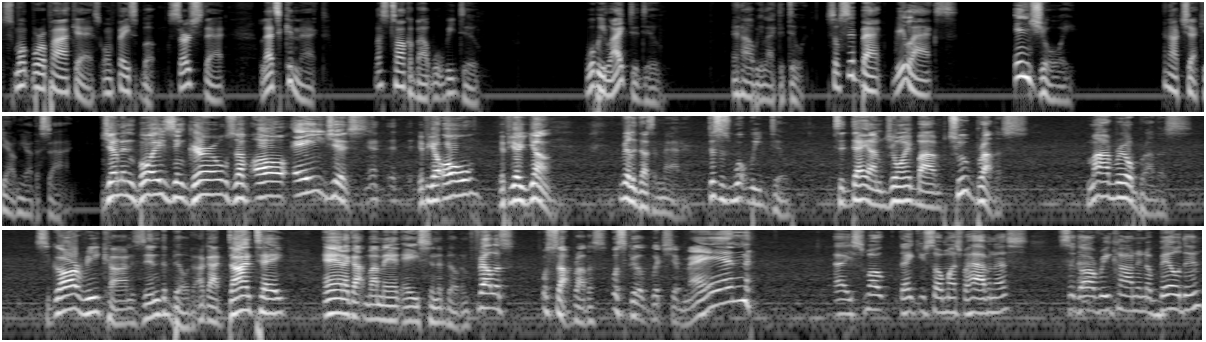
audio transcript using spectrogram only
Smoke World Podcast on Facebook. Search that. Let's connect. Let's talk about what we do, what we like to do, and how we like to do it. So sit back, relax, enjoy, and I'll check you out on the other side. Gentlemen, boys, and girls of all ages. if you're old, if you're young, really doesn't matter. This is what we do. Today I'm joined by two brothers, my real brothers. Cigar Recon is in the building. I got Dantae and I got my man Ace in the building. Fellas, what's up, brothers? What's good with you, man? Hey, Smoke, thank you so much for having us. Cigar Recon in the building.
